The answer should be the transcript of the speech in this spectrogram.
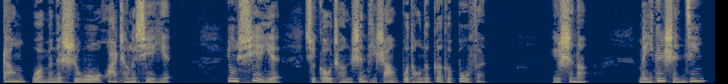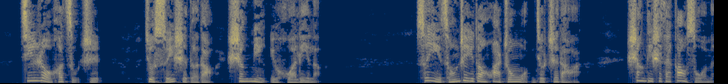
当我们的食物化成了血液，用血液去构成身体上不同的各个部分，于是呢，每一根神经、肌肉和组织就随时得到生命与活力了。所以，从这一段话中，我们就知道啊，上帝是在告诉我们，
